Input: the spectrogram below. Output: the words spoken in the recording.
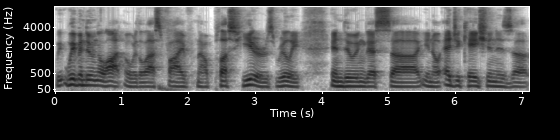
we, we've been doing a lot over the last five now plus years, really, in doing this. Uh, you know, education is a,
